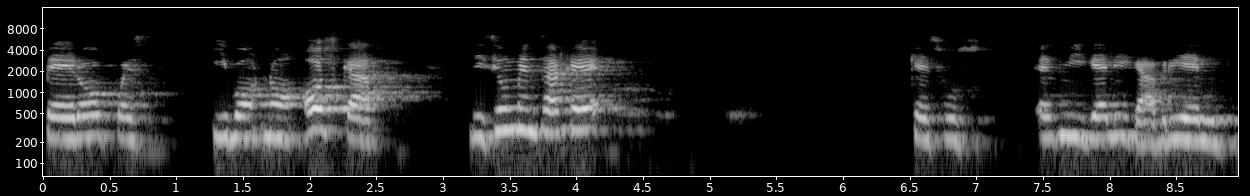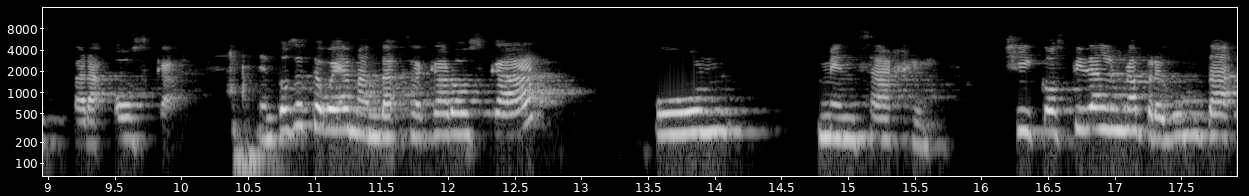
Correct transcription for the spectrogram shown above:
pero pues Ivo, no, Oscar, dice un mensaje que sus, es Miguel y Gabriel para Oscar. Entonces te voy a mandar, sacar Oscar un mensaje. Chicos, pídanle una pregunta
